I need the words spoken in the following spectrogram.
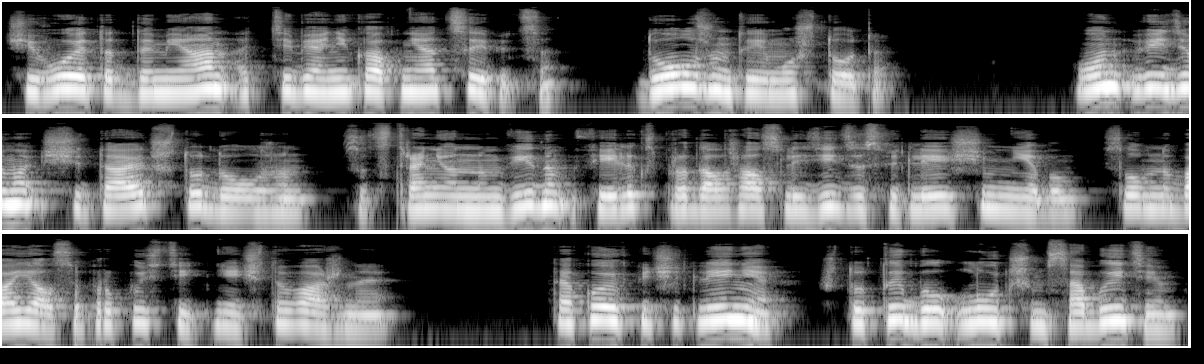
Чего этот Дамиан от тебя никак не отцепится? Должен ты ему что-то. Он, видимо, считает, что должен. С отстраненным видом Феликс продолжал следить за светлеющим небом, словно боялся пропустить нечто важное. Такое впечатление, что ты был лучшим событием,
